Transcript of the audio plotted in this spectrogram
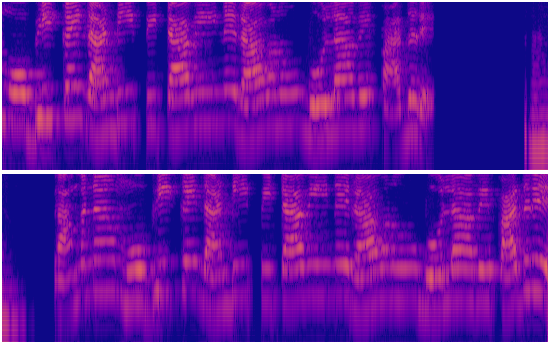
મોભી કઈ દાંડી પીટાવીને રાવણું બોલાવે પાદરે. ગામના મોભી કઈ દાંડી પીટાવીને રાવણું બોલાવે પાદરે.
